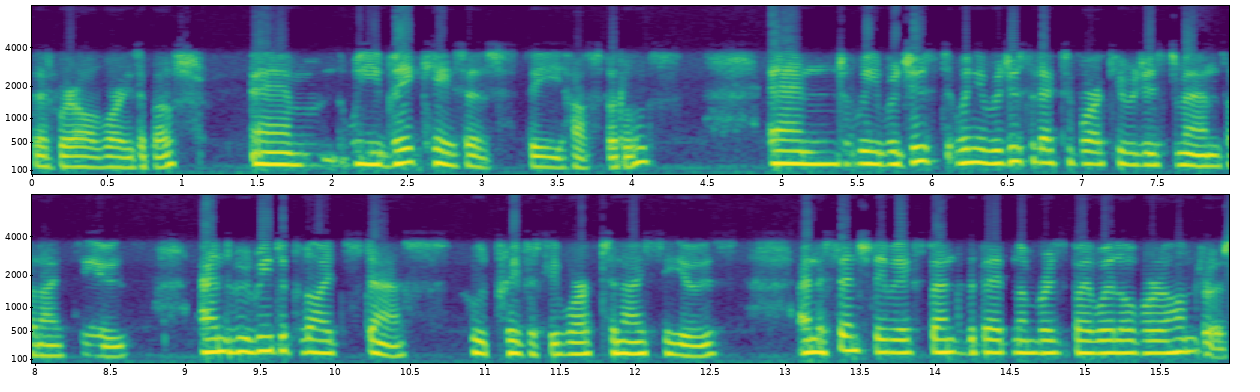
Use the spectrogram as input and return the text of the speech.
that we're all worried about. Um, we vacated the hospitals, and we reduced. When you reduce elective work, you reduce demands on ICUs, and we redeployed staff who had previously worked in ICUs, and essentially we expanded the bed numbers by well over hundred.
